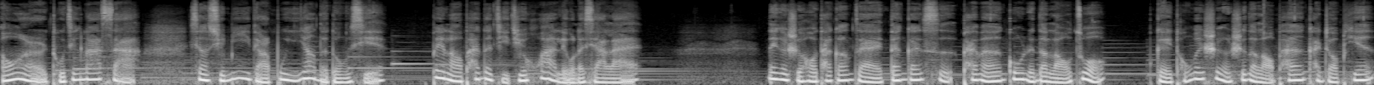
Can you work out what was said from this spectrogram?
偶尔途经拉萨，想寻觅一点不一样的东西，被老潘的几句话留了下来。那个时候，他刚在丹干寺拍完工人的劳作。给同为摄影师的老潘看照片，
